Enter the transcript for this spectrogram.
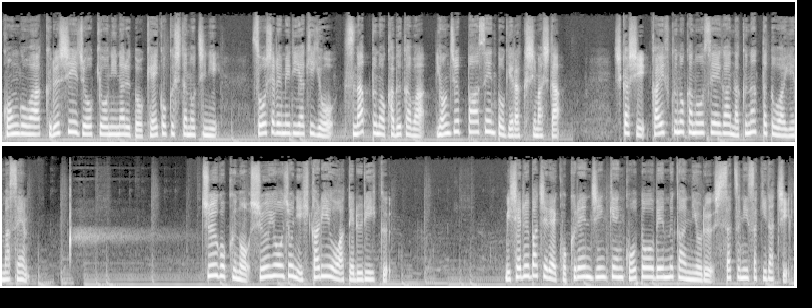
今後は苦しい状況になると警告した後に、ソーシャルメディア企業スナップの株価は40%下落しました。しかし回復の可能性がなくなったとは言えません。中国の収容所に光を当てるリーク。ミシェル・バチェレ国連人権高等弁務官による視察に先立ち、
